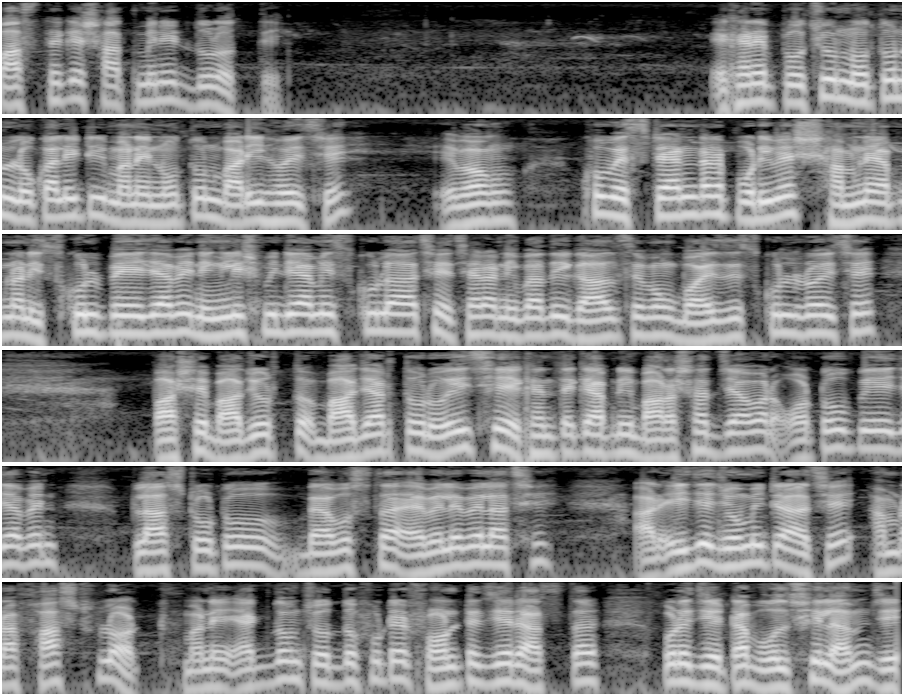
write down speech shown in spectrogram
পাঁচ থেকে সাত মিনিট দূরত্বে। এখানে প্রচুর নতুন লোকালিটি মানে নতুন বাড়ি হয়েছে এবং খুব স্ট্যান্ডার্ড পরিবেশ। সামনে আপনার স্কুল পেয়ে যাবেন। ইংলিশ মিডিয়াম স্কুল আছে। এছাড়া নিবাদুই গার্লস এবং বয়েজ স্কুল রয়েছে। পাশে বাজার তো বাজার তো রয়েছে, এখান থেকে আপনি বারাসাত যাওয়ার অটো পেয়ে যাবেন প্লাস টোটো ব্যবস্থা অ্যাভেলেবেল আছে। আর এই যে জমিটা আছে, আমরা ফার্স্ট প্লট মানে একদম চোদ্দ ফুটের ফ্রন্টে যে রাস্তার করে যেটা বলছিলাম, যে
